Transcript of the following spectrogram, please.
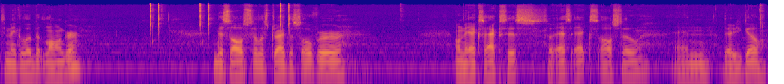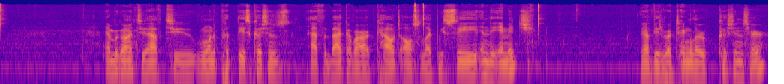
to make it a little bit longer. This also, let's drag this over on the x-axis, so SX also, and there you go and we're going to have to we want to put these cushions at the back of our couch also like we see in the image. We have these rectangular cushions here.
